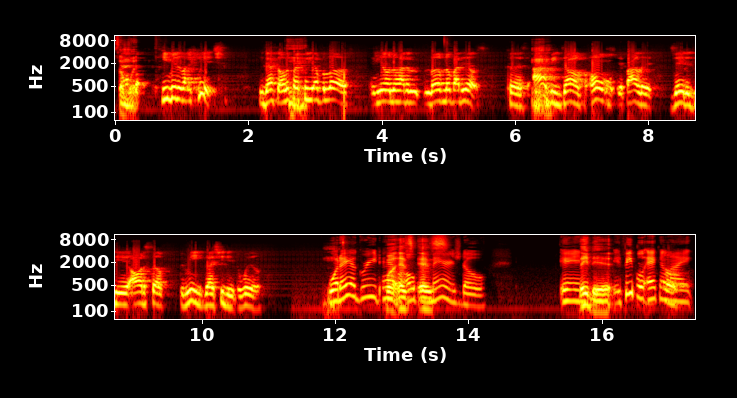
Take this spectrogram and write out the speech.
somewhat. he really like Hitch. That's the only person you ever loved, and you don't know how to love nobody else. Cause I'd be dog on if I let Jada did all the stuff to me that she did to Will. Well, they agreed to have Well, an open as- marriage though, and They did. people acting Oh. like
